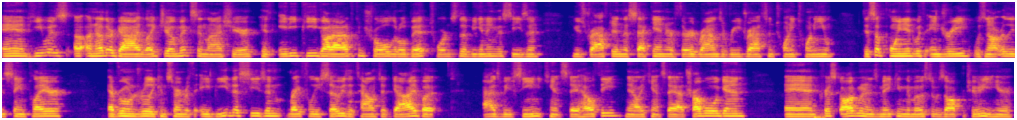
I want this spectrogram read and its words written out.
and he was a, another guy like Joe Mixon last year. His ADP got out of control a little bit towards the beginning of the season. He was drafted in the second or third rounds of redrafts in 2020. Disappointed with injury, was not really the same player. Everyone was really concerned with AB this season, rightfully so. He's a talented guy, but as we've seen, he can't stay healthy. Now he can't stay out of trouble again. And Chris Godwin is making the most of his opportunity here.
